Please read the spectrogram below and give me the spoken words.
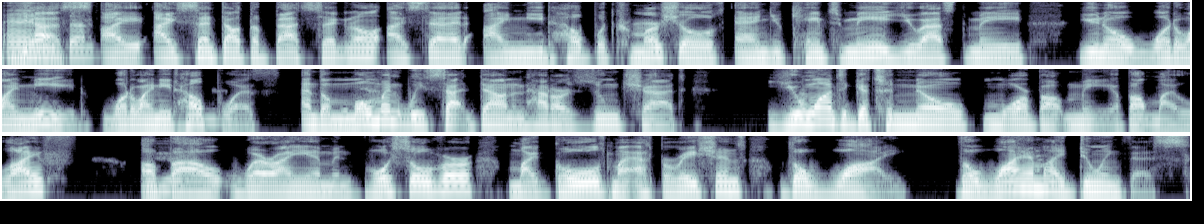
and yes uh, i i sent out the bat signal. I said i need help with commercials. And you came to me you asked me you know what do i need? What do i need help with? And the moment we sat down and had our zoom chat you wanted to get to know more about me about my life mm-hmm. about where i am in voiceover my goals my aspirations the why. The why am i doing this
